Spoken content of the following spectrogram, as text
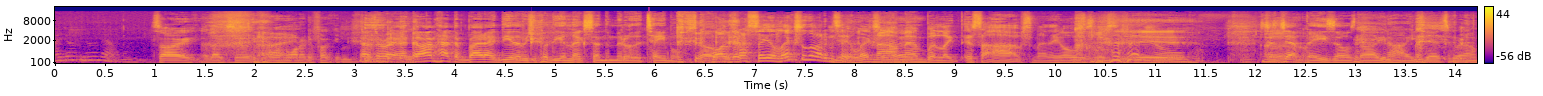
I don't know that one. Sorry, Alexa. No one wanted to fucking. That's all right. Don had the bright idea that we should put the Alexa in the middle of the table. So Well, did I say Alexa though? I didn't say Alexa. Nah, right? man, but like it's the ops, man. They always listen. Yeah, just Jeff Bezos, dog. You know how he gets, bro.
